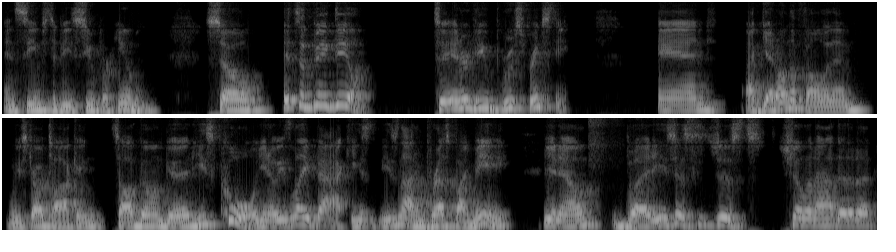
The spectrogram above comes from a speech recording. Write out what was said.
and seems to be superhuman. So it's a big deal to interview Bruce Springsteen and I get on the phone with him. We start talking. It's all going good. He's cool. You know, he's laid back. He's he's not impressed by me, you know, but he's just just chilling out. Da, da, da.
